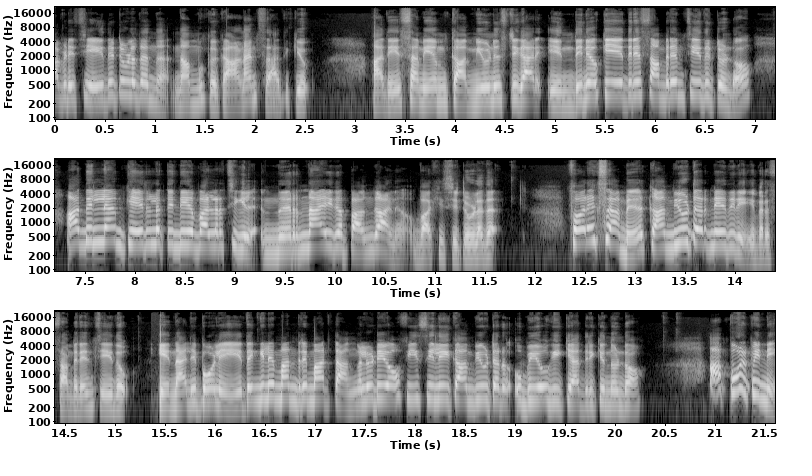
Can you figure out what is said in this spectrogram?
അവിടെ ചെയ്തിട്ടുള്ളതെന്ന് നമുക്ക് കാണാൻ സാധിക്കൂ. അതേസമയം കമ്മ്യൂണിസ്റ്റുകാർ എന്തിനൊക്കെ എതിരെ സമരം ചെയ്തിട്ടുണ്ടോ അതെല്ലാം കേരളത്തിന്റെ വളർച്ചയിൽ നിർണായക പങ്കാണ് വഹിച്ചിട്ടുള്ളത്. ഫോർ എക്സാമ്പിൾ കമ്പ്യൂട്ടറിനെതിരെ ഇവർ സമരം ചെയ്തു. എന്നാൽ ഇപ്പോൾ ഏതെങ്കിലും മന്ത്രിമാർ തങ്ങളുടെ ഓഫീസിലെ കമ്പ്യൂട്ടർ ഉപയോഗിക്കാതിരിക്കുന്നുണ്ടോ? അപ്പോൾ പിന്നെ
